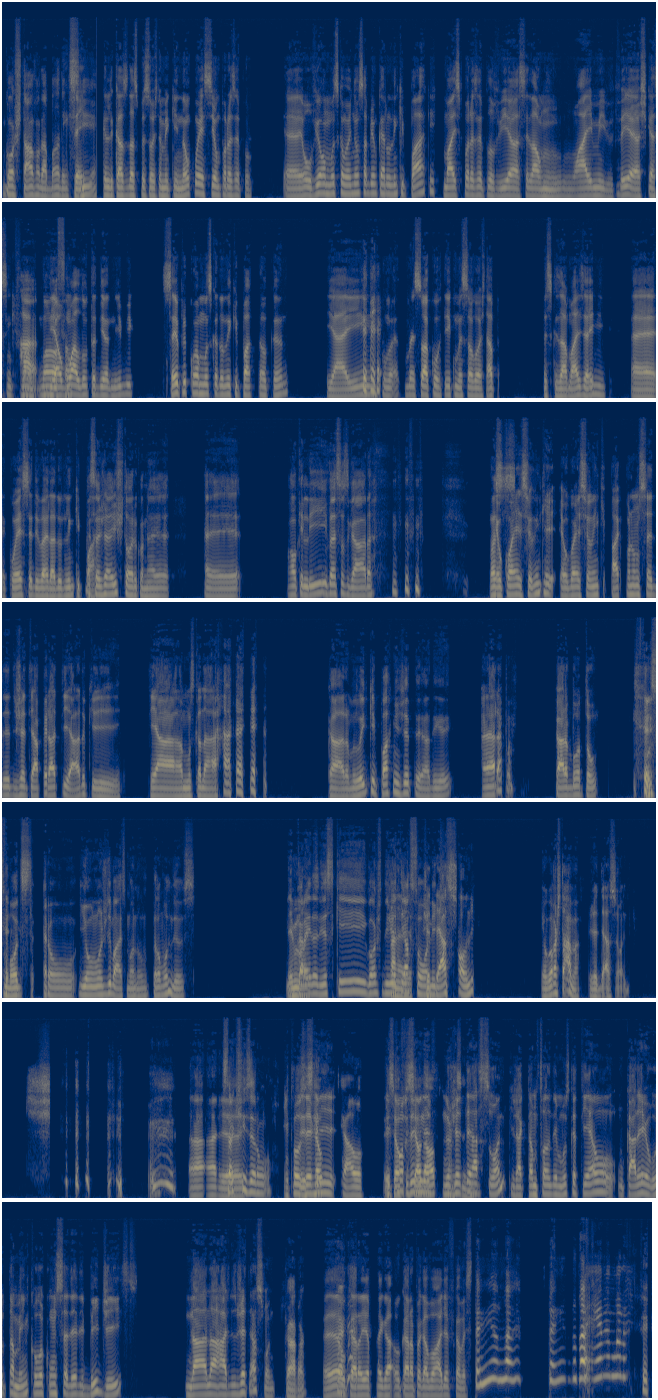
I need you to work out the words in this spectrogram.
gostavam da banda em si. Aquele caso das pessoas também que não conheciam, por exemplo, é, ouviam uma música, mas não sabiam que era o Link Park, mas, por exemplo, via, sei lá, um, um AMV, acho que é assim que fala, Ah, de alguma luta de anime, sempre com a música do Link Park tocando. E aí come- começou a curtir, começou a gostar, pesquisar mais, e aí é, conhecer de verdade o Link Park. Isso já é histórico, né? É, Rock Lee versus Gara. Mas- eu conheci o Link, eu conheci o Link Park por um CD de GTA pirateado que tinha a música da Caramba, Linkin Park em GTA, diga aí. Era, pô. O cara botou. Os mods eram, iam longe demais, mano. Pelo amor de Deus. O cara Demais. ainda disse que gosta de Ah, GTA Sonic. GTA Sonic. Eu gostava de GTA Sonic. Ai, Será que fizeram. Inclusive, Esse é o oficial. Esse é o Inclusive, oficial da no GTA Sonic, já que estamos falando de música, tinha um, o cara errou também, colocou um CD de Bee Gees na, na rádio do GTA Sonic. Cara. É, o cara ia pegar, o cara pegava o rádio e ficava Stay alive, stay alive.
